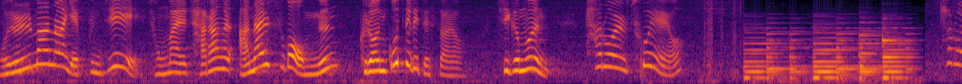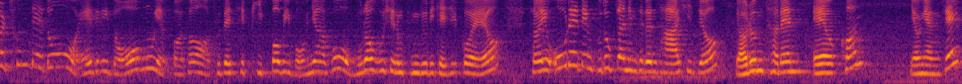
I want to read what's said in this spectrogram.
얼마나 예쁜지 정말 자랑을 안 할 수가 없는 그런 꽃들이 됐어요. 지금은 8월 초예요. 8월 초인데도 애들이 너무 예뻐서 도대체 비법이 뭐냐고 물어보시는 분들이 계실 거예요. 저희 오래된 구독자님들은 다 아시죠? 여름철엔 에어컨, 영양제,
